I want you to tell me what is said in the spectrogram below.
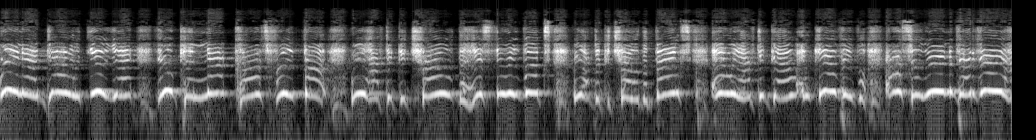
We're not done with you yet. You cannot cause free thought. We have to control the history books. We have to control the banks, and we have to go and kill people. Also, we're in the pedophilia.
